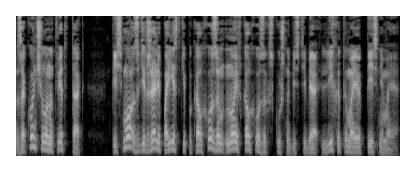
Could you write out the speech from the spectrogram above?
Закончил он ответ так. Письмо задержали поездки по колхозам, но и в колхозах скучно без тебя. Лихо ты мое, песня моя.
